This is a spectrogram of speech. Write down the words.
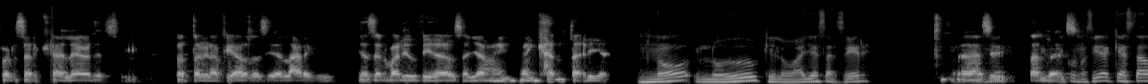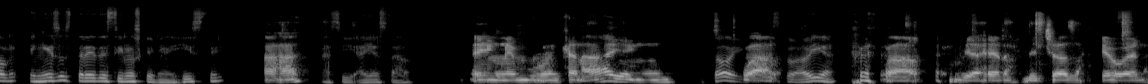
por cerca del Everest, y fotografiarlo así de largo y hacer varios videos allá, me, me encantaría. No lo dudo que lo vayas a hacer. Ah, sí, tal vez. Conocida que ha estado en esos tres destinos que me dijiste. Ajá. Así, ahí ha estado. En, en, Canadá y en wow. todavía. Wow, viajera, dichosa, qué buena.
